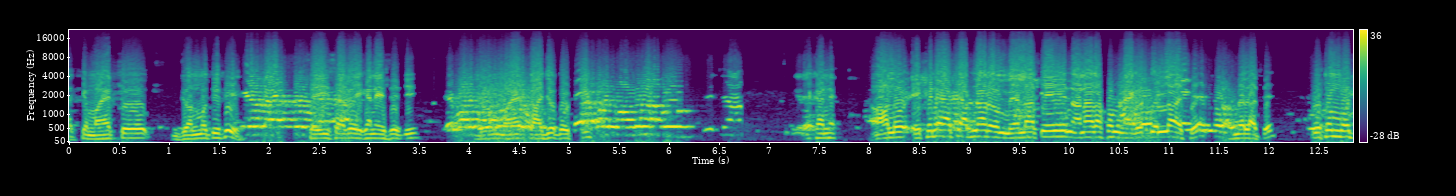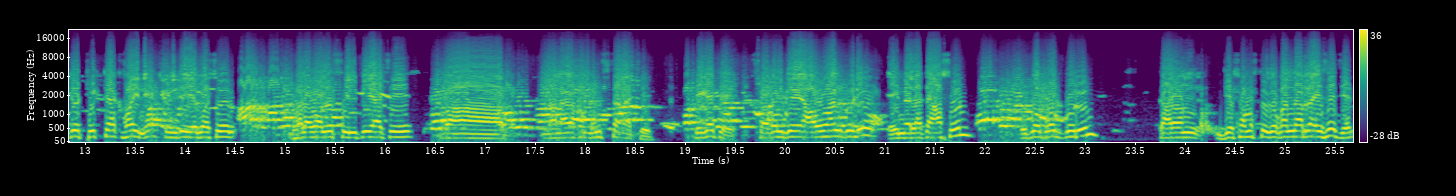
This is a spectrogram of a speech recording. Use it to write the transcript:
আজকে মায়ের তো জন্মতিথি সেই হিসাবে এখানে এসেছি এবং মায়ের কাজও করছি। এখানে আলো এখানে আছে আপনার মেলাতে নানা রকম নাগরদোল্লা আছে মেলাতে। প্রথম বছর ঠিকঠাক হয়নি, কিন্তু এবছর ভালো ভালো শিল্পী আছে বা নানা রকম অনুষ্ঠান আছে। ঠিক আছে? সকলকে আহ্বান করি, এই মেলাতে আসুন, উপভোগ করুন, কারণ যে সমস্ত দোকানদাররা এসেছেন,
